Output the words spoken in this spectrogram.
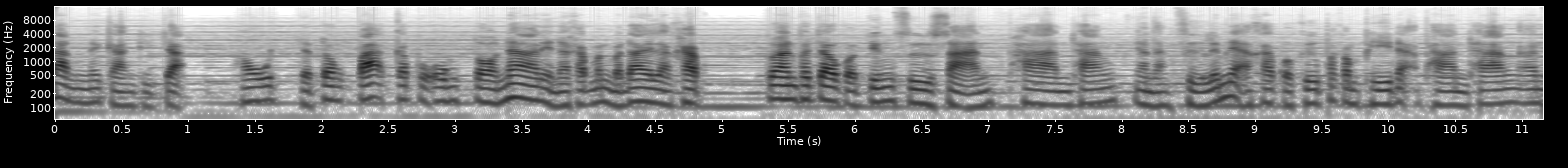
กั้นในการที่จะเขาจะต้องปะกับพระองค์ต่อหน้าเนี่ยนะครับ มันมาได้แล้วครับเพราะนั้นพระเจ้าก็จึงสื่อสารผ่านทางงานหนังสือเล่มเนี่ยครับก็คือพระคัมภีร์เนี่ยผ่านทางอัน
